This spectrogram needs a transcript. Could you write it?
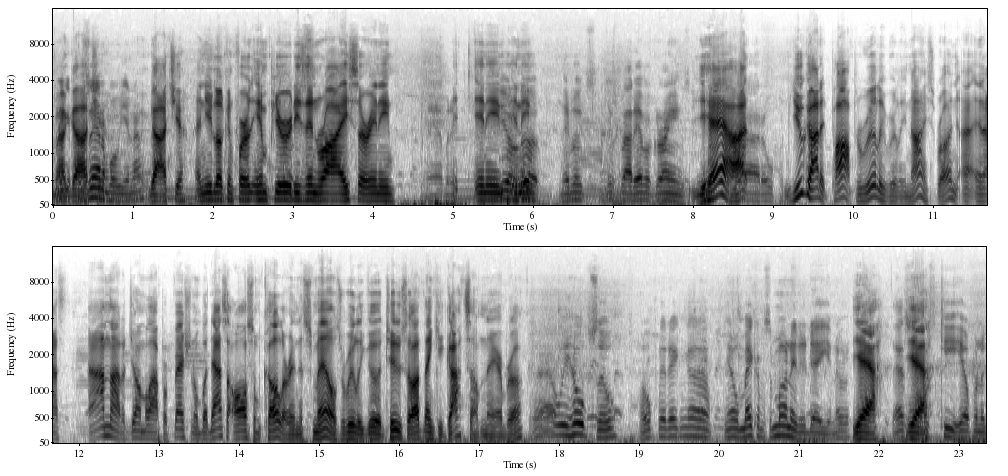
make I it got you. presentable, you know. Gotcha. And you looking for impurities in rice or any, Yeah, but it, any, you'll any? They look just about evergreens. Yeah, I- You got it popped really, really nice, bro. And I, and I, I'm not a jambalaya professional, but that's an awesome color and it smells really good too. So I think you got something there, bro. Well, we hope so. Hopefully they can, uh, you know, make them some money today. You know, Yeah, that's yeah. that's key, helping a,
